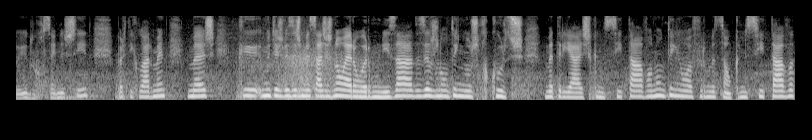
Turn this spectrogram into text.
e do recém-nascido, particularmente, mas que muitas vezes as mensagens não eram harmonizadas, eles não tinham os recursos materiais que necessitavam, não tinham a formação que necessitava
